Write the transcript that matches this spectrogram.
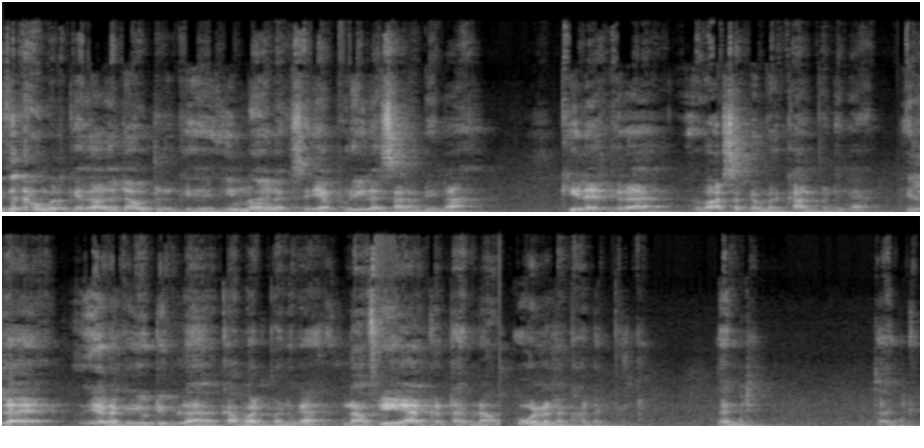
இதில் உங்களுக்கு ஏதாவது டவுட் இருக்குது இன்னும் எனக்கு சரியாக புரியல சார் அப்படின்னா கீழே இருக்கிற வாட்ஸ்அப் நம்பருக்கு கால் பண்ணுங்கள் இல்லை எனக்கு யூடியூப்பில் கமெண்ட் பண்ணுங்கள் நான் ஃப்ரீயாக இருக்கிற டைமில் உங்களை நான் காண்டாக்ட் பண்ணுறேன் நன்றி. தேங்க்யூ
